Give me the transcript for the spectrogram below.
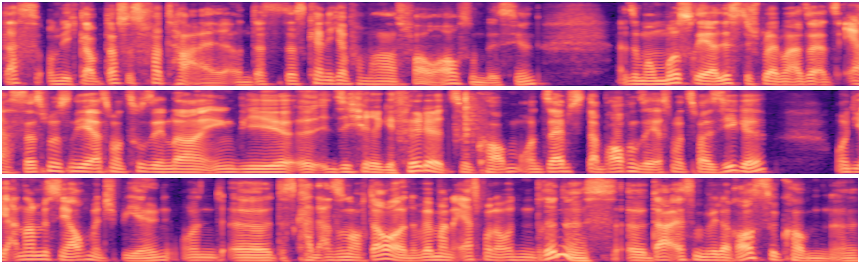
das, und ich glaube, das ist fatal. Und das, das kenne ich ja vom HSV auch so ein bisschen. Also man muss realistisch bleiben. Also als erstes müssen die erstmal zusehen, da irgendwie äh, in sichere Gefilde zu kommen. Und selbst da brauchen sie erstmal zwei Siege und die anderen müssen ja auch mitspielen. Und äh, das kann also noch dauern. Wenn man erstmal da unten drin ist, äh, da erstmal wieder rauszukommen, äh,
